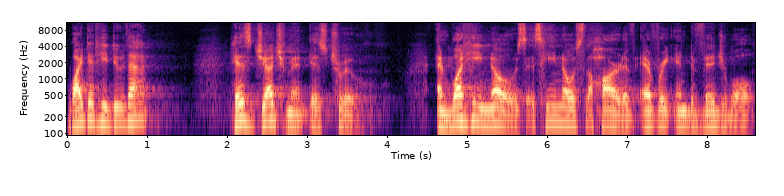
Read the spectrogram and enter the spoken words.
Why did he do that? His judgment is true. And what he knows is he knows the heart of every individual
